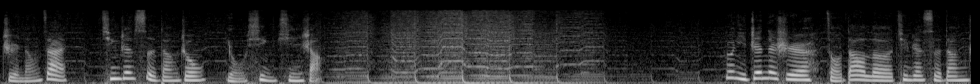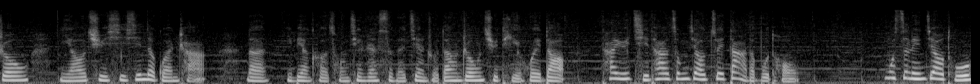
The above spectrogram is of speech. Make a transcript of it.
只能在清真寺当中有幸欣赏。若你真的是走到了清真寺当中，你要去细心的观察，那你便可从清真寺的建筑当中去体会到它与其他宗教最大的不同。穆斯林教徒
